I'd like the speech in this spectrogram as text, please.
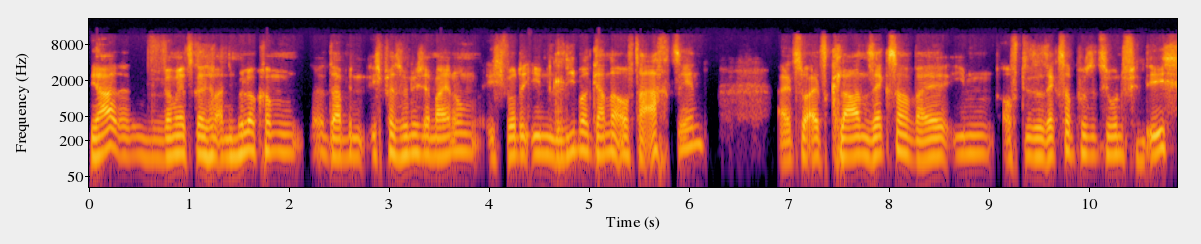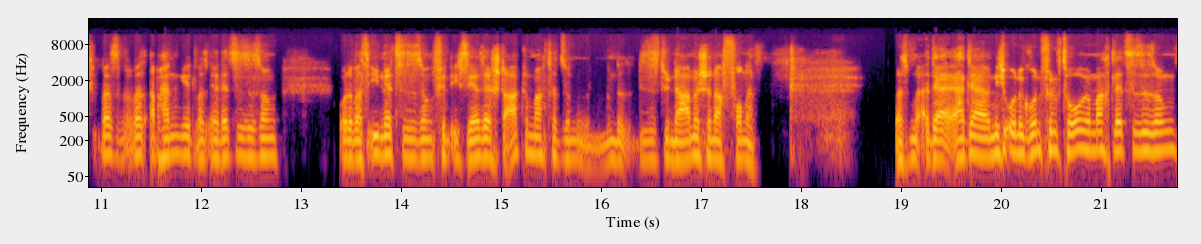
Ja, wenn wir jetzt gleich an die Müller kommen, da bin ich persönlich der Meinung, ich würde ihn lieber gerne auf der 8 sehen, als so als klaren Sechser, weil ihm auf diese Sechser-Position, finde ich, was, was abhandengeht, was er letzte Saison oder was ihn letzte Saison, finde ich, sehr, sehr stark gemacht hat, so dieses Dynamische nach vorne. Was, der hat ja nicht ohne Grund fünf Tore gemacht letzte Saison.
